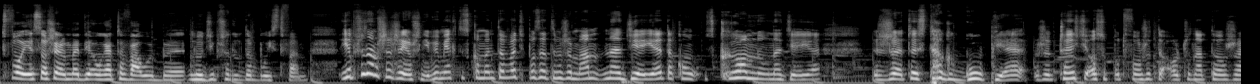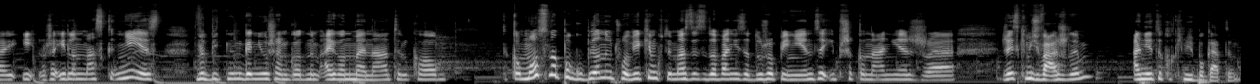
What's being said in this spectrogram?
twoje social media uratowałyby ludzi przed ludobójstwem. Ja przyznam szczerze, już nie wiem, jak to skomentować, poza tym, że mam nadzieję, taką skromną nadzieję, że to jest tak głupie, że część osób otworzy te oczy na to, że, że Elon Musk nie jest wybitnym geniuszem godnym Ironmana, tylko, tylko mocno pogubionym człowiekiem, który ma zdecydowanie za dużo pieniędzy i przekonanie, że, że jest kimś ważnym, a nie tylko kimś bogatym.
